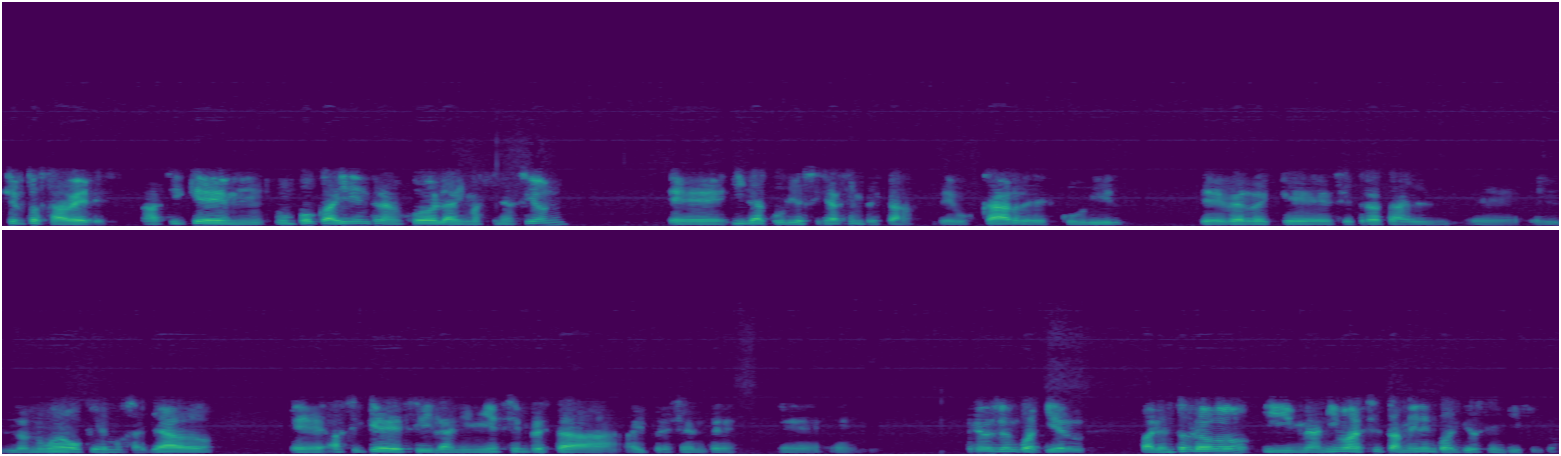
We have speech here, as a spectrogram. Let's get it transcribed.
ciertos saberes. Así que mm, un poco ahí entra en juego la imaginación eh, y la curiosidad siempre está, de buscar, de descubrir, de ver de qué se trata lo nuevo que hemos hallado. así que sí, la niñez siempre está ahí presente eh, creo yo en cualquier paleontólogo y me animo a decir también en cualquier científico.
